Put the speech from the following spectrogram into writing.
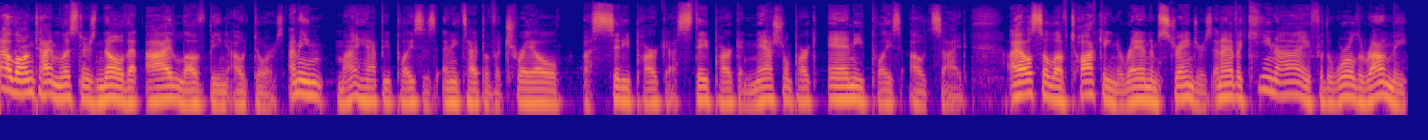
Now, longtime listeners know that I love being outdoors. I mean, my happy place is any type of a trail, a city park, a state park, a national park, any place outside. I also love talking to random strangers, and I have a keen eye for the world around me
